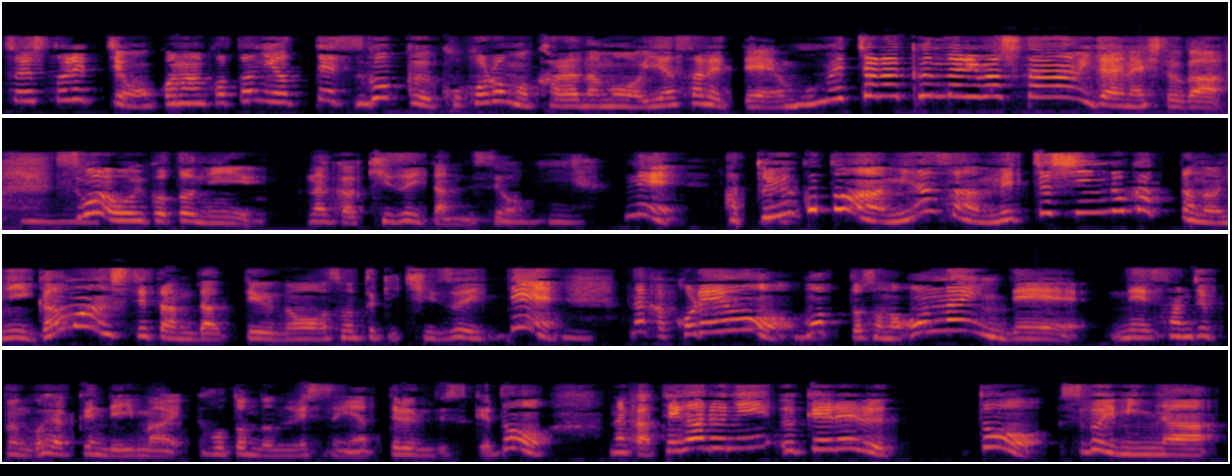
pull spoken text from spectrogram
そういうストレッチを行うことによって、すごく心も体も癒されて、もうめっちゃ楽になりましたみたいな人が、すごい多いことになんか気づいたんですよ。うんうんねあ、ということは皆さんめっちゃしんどかったのに我慢してたんだっていうのをその時気づいて、うんなんかこれをもっとそのオンラインでね、30分500円で今ほとんどのレッスンやってるんですけど、なんか手軽に受けれると、すごいみんな、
